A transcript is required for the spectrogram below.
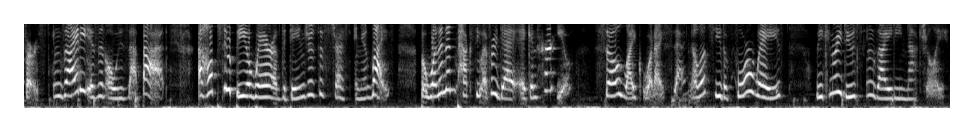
First, anxiety isn't always that bad. It helps you be aware of the dangers of stress in your life, but when it impacts you every day, it can hurt you. So, like what I said. Now, let's see the four ways we can reduce anxiety naturally.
